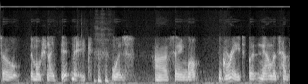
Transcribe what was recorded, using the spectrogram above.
So the motion I did make was uh, saying, well, great, but now let's have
